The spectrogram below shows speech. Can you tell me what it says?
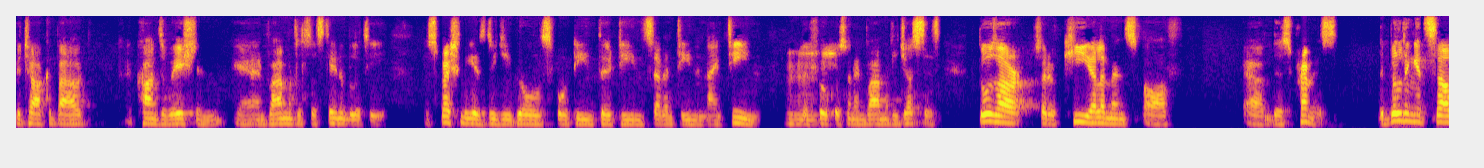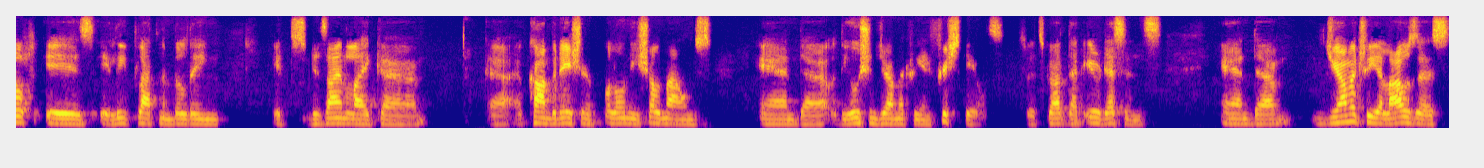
to talk about conservation and environmental sustainability, especially as DG goals 14, 13, 17, and 19 mm-hmm. that focus on environmental justice. Those are sort of key elements of um, this premise. The building itself is a LEED platinum building. It's designed like a, a combination of Ohlone shell mounds and uh, the ocean geometry and fish scales. So it's got that iridescence. And um, geometry allows us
